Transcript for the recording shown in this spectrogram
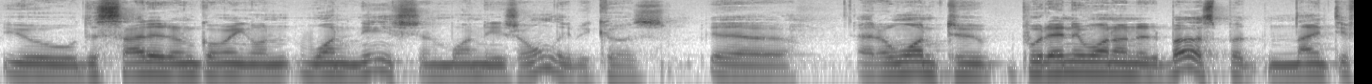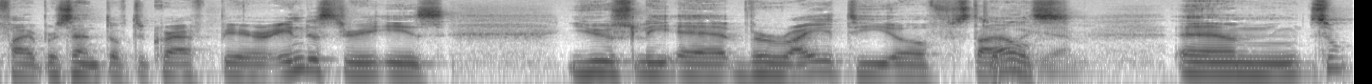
you decided on going on one niche and one niche only because uh, I don't want to put anyone under the bus, but 95% of the craft beer industry is usually a variety of styles. um, so,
